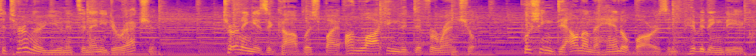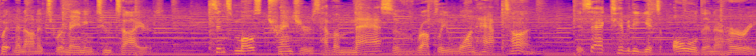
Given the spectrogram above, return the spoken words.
to turn their units in any direction. Turning is accomplished by unlocking the differential, pushing down on the handlebars and pivoting the equipment on its remaining two tires. Since most trenchers have a mass of roughly one half ton, this activity gets old in a hurry.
